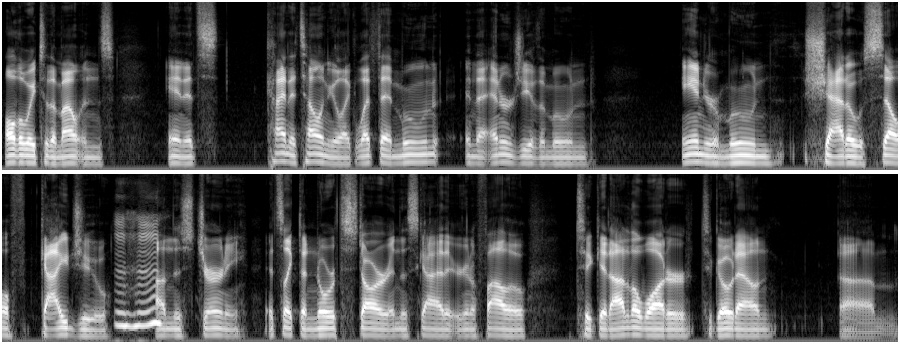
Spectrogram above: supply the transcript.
all the way to the mountains, and it's kind of telling you like let that moon and the energy of the moon and your moon shadow self guide you on this journey. It's like the north star in the sky that you're going to follow to get out of the water, to go down um,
